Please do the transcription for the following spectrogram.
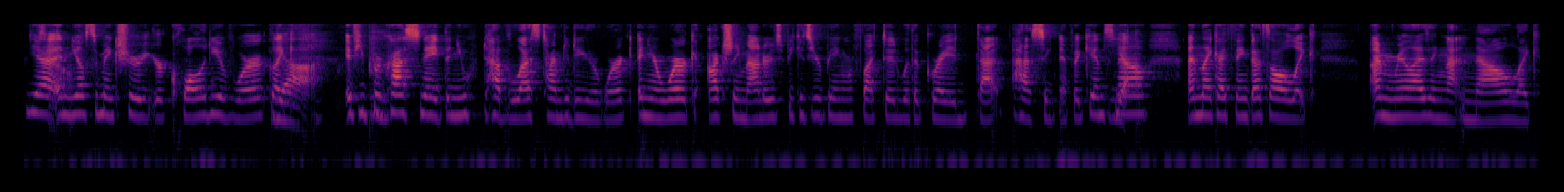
yeah, so- and you have to make sure your quality of work, like yeah. if you procrastinate, then you have less time to do your work, and your work actually matters because you're being reflected with a grade that has significance Yeah. now. And like I think that's all like I'm realizing that now, like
